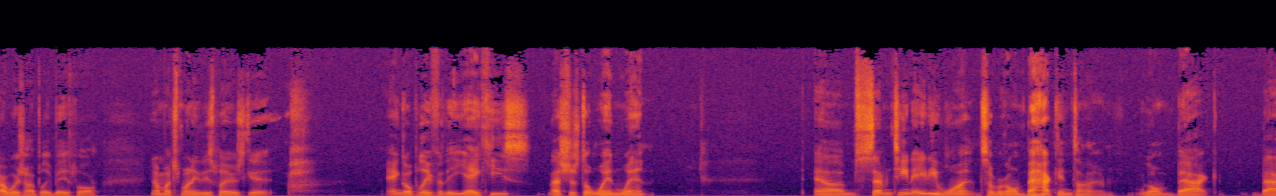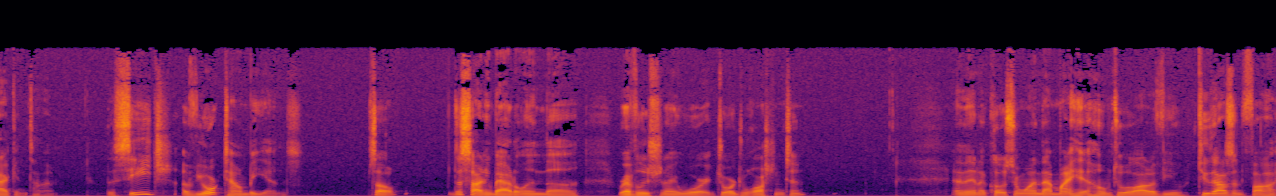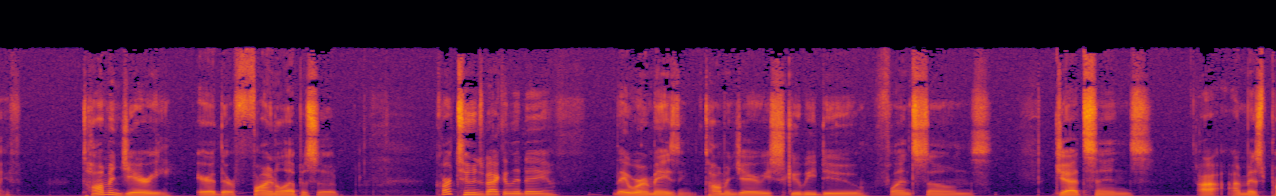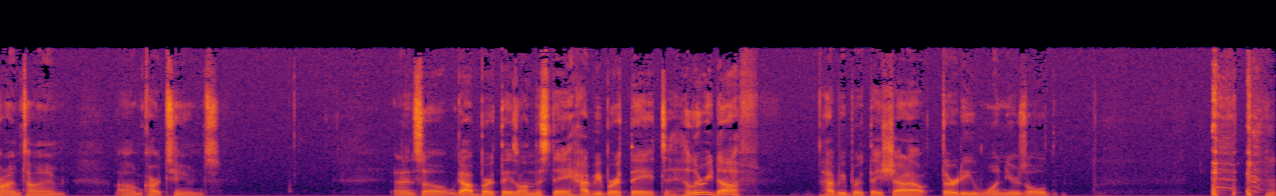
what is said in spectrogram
I wish I played baseball. You know how much money these players get? and go play for the Yankees? That's just a win win. Um, 1781. So we're going back in time. We're going back, back in time. The siege of Yorktown begins. So, deciding battle in the Revolutionary War, George Washington. And then a closer one that might hit home to a lot of you 2005. Tom and Jerry aired their final episode. Cartoons back in the day, they were amazing. Tom and Jerry, Scooby Doo, Flintstones, Jetsons. I, I miss primetime um, cartoons. And so we got birthdays on this day. Happy birthday to Hilary Duff. Happy birthday, shout out. 31 years old.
